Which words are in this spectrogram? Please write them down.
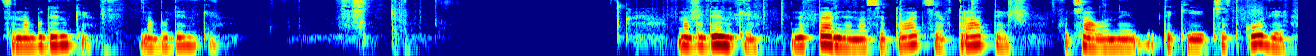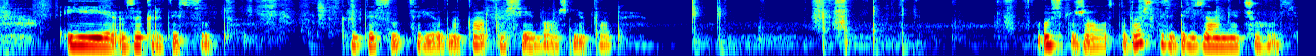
Це на будинки. На будинки. На будинки невпевнена ситуація, втрати, хоча вони такі часткові, і закритий суд. Закритий суд, серйозна карта, ще й башня падає. Ось, пожалуйста, бачите відрізання чогось.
